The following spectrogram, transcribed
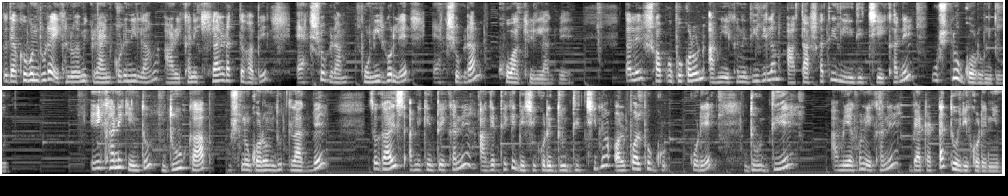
তো দেখো বন্ধুরা, এখানেও আমি গ্রাইন্ড করে নিলাম। আর এখানে খেয়াল রাখতে হবে, একশো গ্রাম পনির হলে একশো গ্রাম খোয়া ক্ষীর লাগবে। তাহলে সব উপকরণ আমি এখানে দিয়ে দিলাম, আর তার সাথে দিয়ে দিচ্ছি এখানে উষ্ণ গরম দুধ। এইখানে কিন্তু দু কাপ উষ্ণ গরম দুধ লাগবে। তো গাইস আমি কিন্তু এখানে আগে থেকে বেশি করে দুধ দিচ্ছি না, অল্প অল্প করে দুধ দিয়ে আমি এখন এখানে ব্যাটারটা তৈরি করে নিব।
